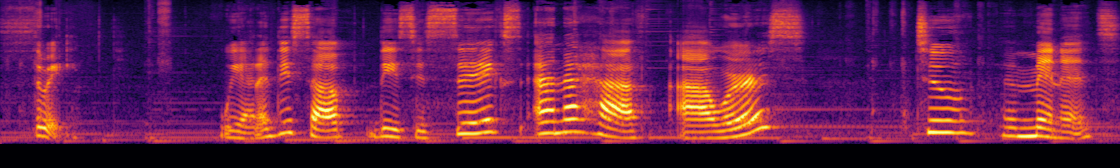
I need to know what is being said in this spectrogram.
3. We added this up. This is six and a half hours, 2 minutes.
